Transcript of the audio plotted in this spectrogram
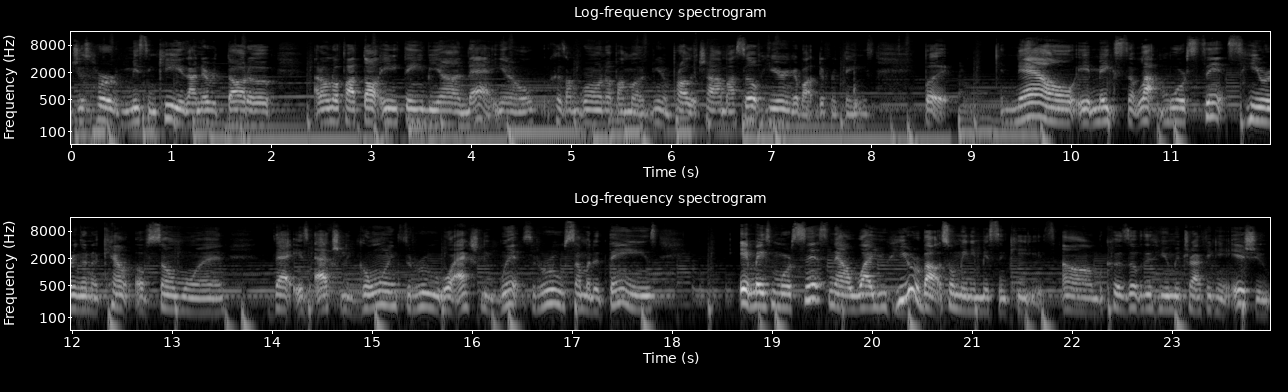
just heard of missing kids. I never thought of. I don't know if I thought anything beyond that, you know, because I'm growing up. I'm a you know probably a child myself, hearing about different things, but now it makes a lot more sense hearing an account of someone that is actually going through or actually went through some of the things it makes more sense now why you hear about so many missing kids um, because of the human trafficking issue.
